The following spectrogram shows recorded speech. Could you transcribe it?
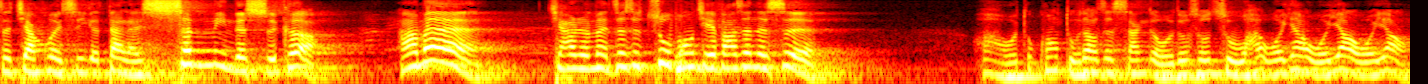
这将会是一个带来生命的时刻。阿门，家人们，这是祝棚节发生的事。啊，我都光读到这三个，我都说主啊，我要，我要，我要，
